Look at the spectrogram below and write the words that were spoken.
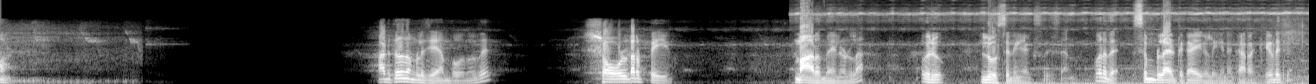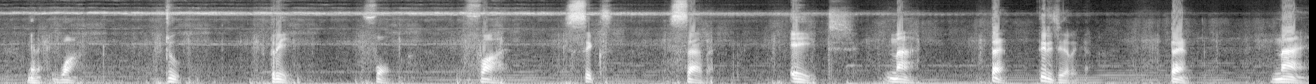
one. അടുത്തത് നമ്മൾ ചെയ്യാൻ പോകുന്നത് ഷോൾഡർ പെയിൻ മാറുന്നതിനുള്ള ഒരു ലൂസനിങ് എക്സസൈസ് ആണ്. വെറുതെ സിമ്പിളായിട്ട് കൈകൾ ഇങ്ങനെ കറക്കി എടുക്കുക. ഇങ്ങനെ one two three four five six seven eight nine ten. തിരിച്ച് കിടക്കുക ten. Nine.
